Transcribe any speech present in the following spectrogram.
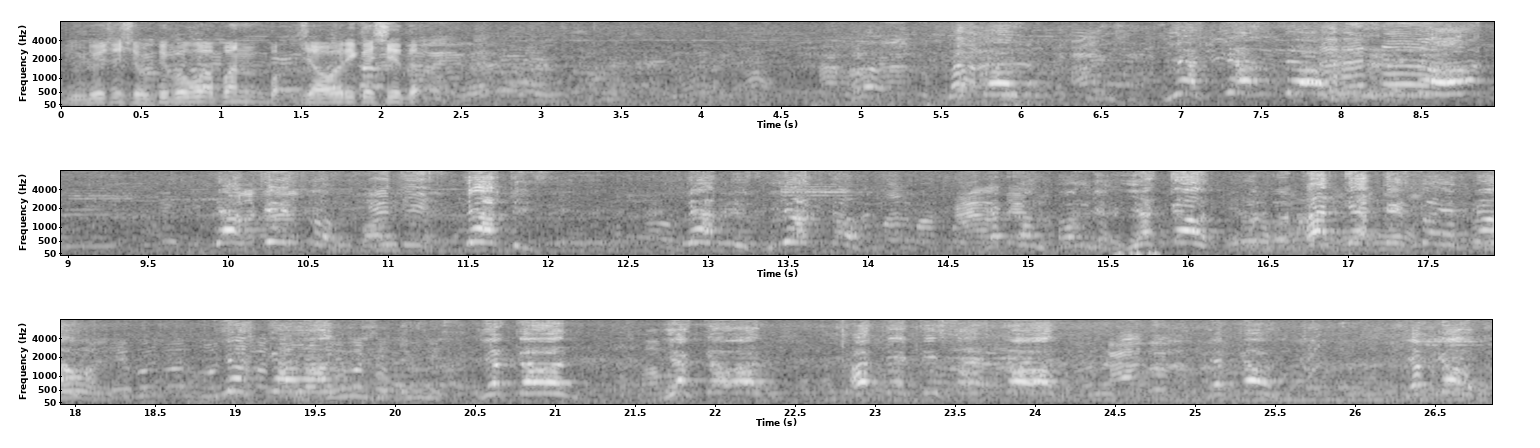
व्हिडिओच्या शेवटी बघू आपण ज्वारी कशी येतं. तेहतीस. तेहतीस. तेहतीस एक्कावन्न एक्कावन्न पाहून घ्या एक्कावन्न हा तेहतीस सौ एक्कावन्न एक्कावन्न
